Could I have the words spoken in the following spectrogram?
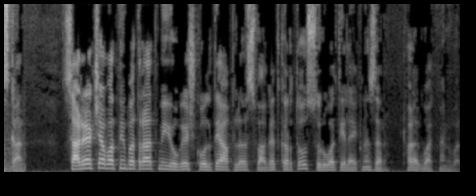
नमस्कार. साडेआठच्या बातमीपत्रात मी योगेश कोलते आपलं स्वागत करतो. सुरुवातीला एक नजर ठळक बातम्यांवर.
